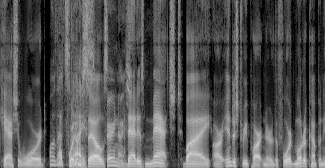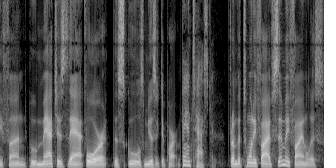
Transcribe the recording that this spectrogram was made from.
cash award Oh, that's for nice. themselves. Very nice. That is matched by our industry partner, the Ford Motor Company Fund, who matches that for the school's music department. Fantastic. From the 25 semifinalists,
